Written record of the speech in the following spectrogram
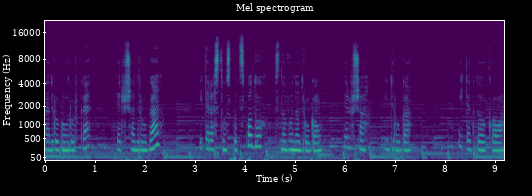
na drugą rurkę, pierwsza, druga, i teraz tą spod spodu znowu na drugą. Pierwsza i druga. I tak dookoła.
